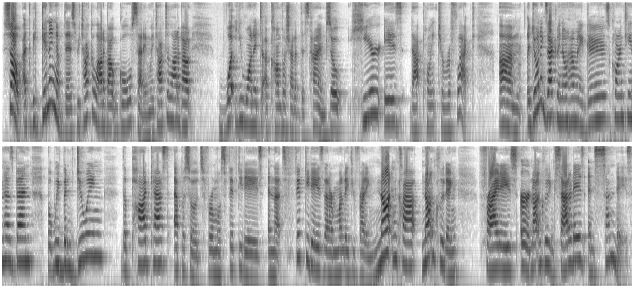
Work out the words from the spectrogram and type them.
So, at the beginning of this, we talked a lot about goal setting. We talked a lot about what you wanted to accomplish out of this time. So here is that point to reflect. Um, I don't exactly know how many days quarantine has been, but we've been doing the podcast episodes for almost 50 days, and that's 50 days that are Monday through Friday, not in cl- not including Fridays or not including Saturdays and Sundays.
